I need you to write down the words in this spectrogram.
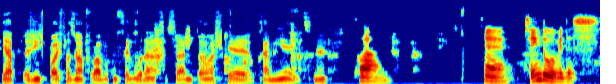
que a, a gente pode fazer uma prova com segurança, sabe? Então, acho que é, o caminho é esse, né? Claro. É, sem dúvidas.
